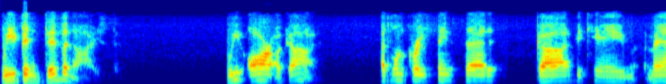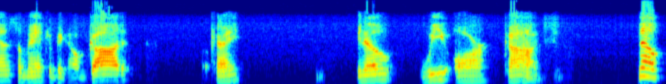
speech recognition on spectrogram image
We've been divinized. We are a God. As one great saint said, God became man so man can become God. Okay? You know, we are gods. Now,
